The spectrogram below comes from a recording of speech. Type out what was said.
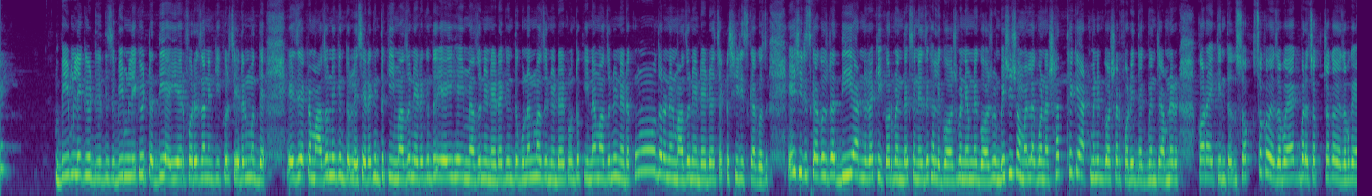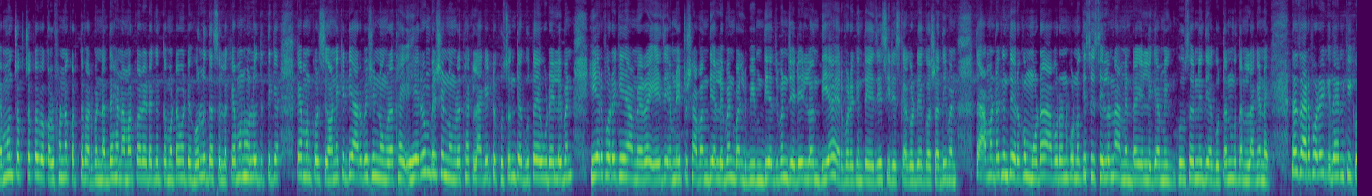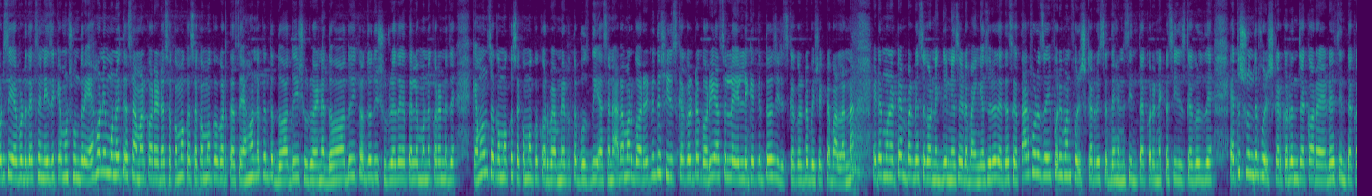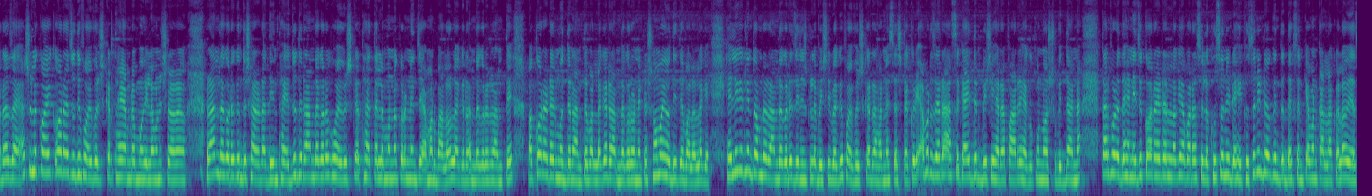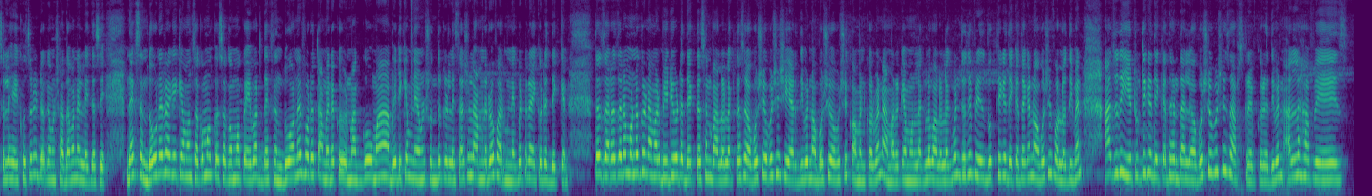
বিম লিকুইড দিয়ে দিছি। বিম লিকুইডটা দিয়ে এর পরে জানেন কী করছে? এটার মধ্যে এই যে একটা মাজনি কিন্তু লেছে, এটা কিন্তু কি মাজনি? এটা কিন্তু এই এই মাজনি না, এটা কিন্তু গুণান মাজনি, এটা কিন্তু কিনা মাজনি না, এটা কোনো ধরনের মাজনি এটা এটা হচ্ছে একটা সিরিজ কাগজ। এই সিরিজ কাগজটা দিয়ে আপনারা কী করবেন? দেখছেন এই যে খালি গসবেন এমনি গসবেন বেশি সময় লাগবে না। সাত থেকে আট মিনিট গসার পরেই দেখবেন যে আপনার কড়াই কিন্তু চকচক হয়ে যাবে, একবারে চকচক হয়ে যাবে, এমন চকচক হবে কল্পনা করতে পারবেন না। দেখেন আমার কড়াইটা কিন্তু মোটামুটি হলুদ আসলে কেমন হলুদের থেকে কেমন করছে? অনেকেরটি আরও বেশি নোংরা থাকে এরম বেশি নোংরা থাকলে আগে একটু খুচন দিয়ে গুতায় উড়ে নেবেন। এর পরে কি আপনারা এই যে এমনি একটু সাবান দিয়ে নেবেন বা বিম দিয়ে দেবেন যেটাই লন দিয়ে, এরপরে কিন্তু এই যে সিরিজ কাগজ দিয়ে ঘষা দিবেন। তো আমারটা কিন্তু এরকম মোটা আবরণ কোনো কিছু ছিল না আমি এর লেগে আমি ঘুষানি দিয়ে গুতান মুতান লাগে নাই। তা তারপরে দেখেন কি করছি, এরপরে দেখছেন এই যে কেমন সুন্দর, এখনই মনে হইতেছে আমার করে এটা সকমক সকমক করতেছে। এখনও কিন্তু ধোয়া দুই শুরু হয় না। ধোয়া দুই যদি শুরু হয়ে যায় তাহলে মনে করেন যে কেমন সকমক সকমক করবে, আপনারা তো বুঝতেই আসেন আর আমার ঘরের কিন্তু সিরিজ কাগজটা ঘরেই আসলে, এর লেগে কিন্তু সিরিজ কাগজটা বেশি একটা ভালো না। এটার মনে টেম্পার গেছে অনেক দিন হয়েছে, এটা ভাঙ্গা চলে যেতেছে তারপরে যেই পরিমাণ পরিষ্কার রয়েছে দেখেন চিন্তা করেন একটা সিরিজ কাগজ দিয়ে এত সুন্দর পরিষ্কার করেন যা করা এটা চিন্তা করা যায়। আসলে কয়েক করা যদি ভয় পরিষ্কার থাকে, আমরা মহিলা মানুষ সারা রান্না করে কিন্তু সারাটা দিন থাকে যদি রান্না করে ভয় পরিষ্কার থাকে, তাহলে মনে করেন যে আমার ভালো লাগে রান্না করে রাঁধতে বা করাটের মধ্যে রাঁধতে ভালো লাগে, রান্না করে অনেকটা সময়ও দিতে ভালো লাগে। হেলিকে কিন্তু আমরা রান্না করে জিনিসগুলো বেশিরভাগই ভয় পরিষ্কার রাখানোর চেষ্টা করি। আবার যারা আছে, গাইদের বেশি হেরা পারে হ্যাঁ কোনো অসুবিধা হয় না। তারপরে দেখেন এই যে কড়াইটার লগে আবার আসলে খুচুনিটা এই খুচুনিটাও কিন্তু দেখছেন কেমন কালা কালা হয়ে আসলে এই খুচুনিটাও কেমন সাদা বানা লাইতেছে দেখছেন দৌড়ের আগে কেমন সকমক চকমক এবার দেখছেন দোয়ানের পরে তো আপনারা কইবেন মা গো মা, বেরি কেমন এমন সুন্দর করে লেগেছে? আসলে আপনারাও পারবেন, একবার ট্রাই করে দেখেন। তো যারা যারা মনে করেন আমার ভিডিওটা দেখতেছেন, ভালো লাগতেছে, অবশ্যই অবশ্যই শেয়ার দিবেন, অবশ্যই অবশ্যই কমেন্ট করবেন। আমার কেমন লাগল, ভালো লাগবেন। যদি ফেসবুক থেকে দেখে থাকেন, অবশ্যই ফলো দিবেন। আর যদি ইউটিউব থেকে দেখে থাকেন, তাহলে অবশ্যই অবশ্যই সাবস্ক্রাইব করে দিবেন। আল্লাহ হাফেজ।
